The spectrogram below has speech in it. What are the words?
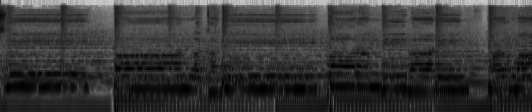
jenges ni Panlakani parambilanin Marmahani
